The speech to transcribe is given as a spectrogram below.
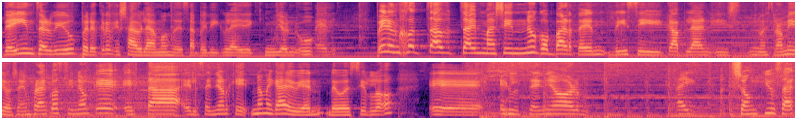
The Interview, pero creo que ya hablamos de esa película y de Kim Jong-un. Pero en Hot Tub Time Machine no comparten Lizzie Kaplan y nuestro amigo Jane Franco, sino que está el señor que no me cae bien, debo decirlo, eh, el señor ay, John Cusack.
